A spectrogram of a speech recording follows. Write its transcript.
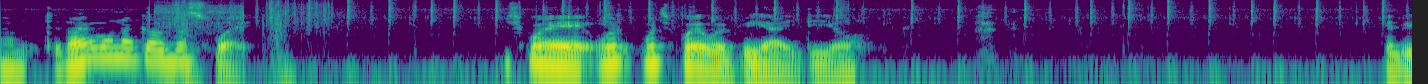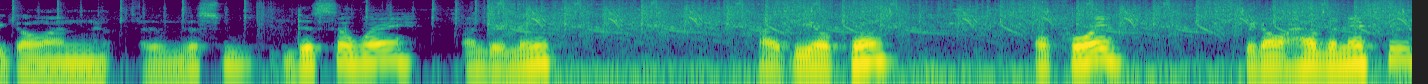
Um, did I want to go this way? Which way? Which way would be ideal? Maybe going this this away underneath might be okay. Hopefully, we don't have an issue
